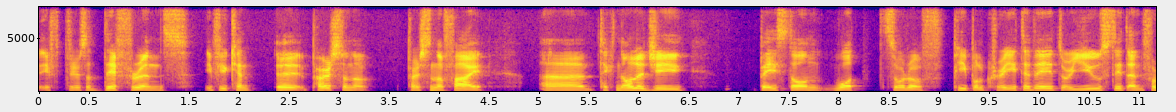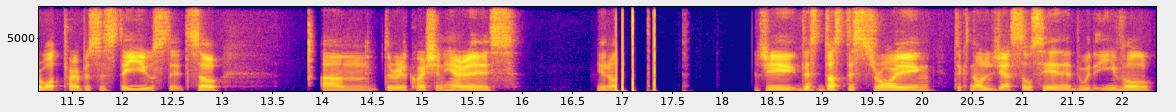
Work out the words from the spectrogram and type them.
if there's a difference, if you can uh, personal personify uh, technology based on what sort of people created it or used it and for what purposes they used it. So um, the real question here is, you know, this does destroying technology associated with evil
